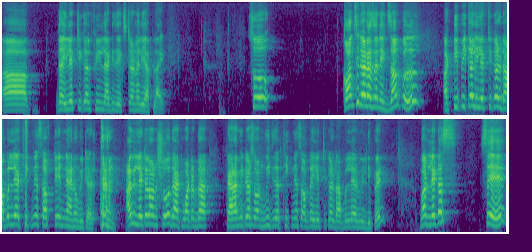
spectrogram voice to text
uh, the electrical field that is externally applied. So consider as an example a typical electrical double layer thickness of 10 nanometer. I will later on show that what are the parameters on which the thickness of the electrical double layer will depend. But let us say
